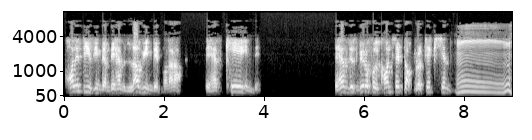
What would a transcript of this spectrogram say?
qualities in them. They have love in them, Mulana. They have care in them. They have this beautiful concept of protection. Mm.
